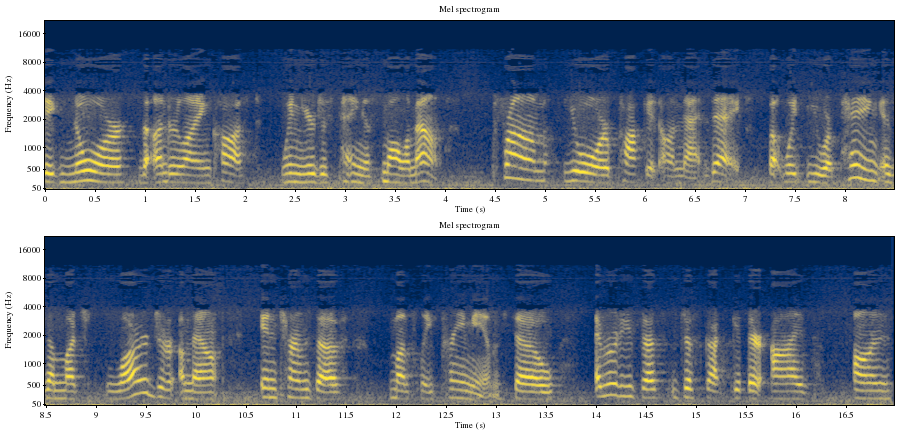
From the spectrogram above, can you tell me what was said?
ignore the underlying cost when you're just paying a small amount from your pocket on that day. But what you are paying is a much larger amount in terms of monthly premium. So everybody's just just got to get their eyes on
